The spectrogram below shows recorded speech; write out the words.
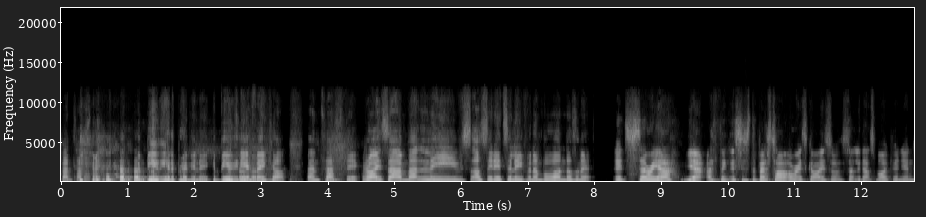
Fantastic. the beauty of the Premier League, the beauty of the FA Cup. Fantastic. Right, Sam, that leaves us in Italy for number one, doesn't it? It's Serie A. Yeah, I think this is the best title race, guys. Or certainly that's my opinion,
